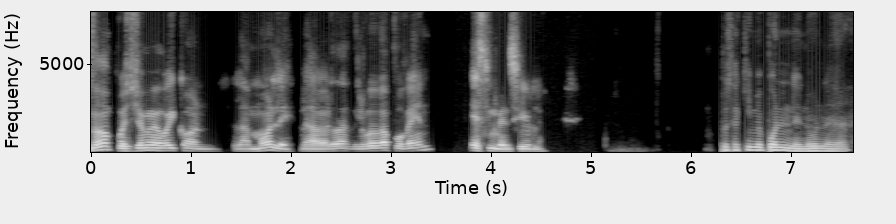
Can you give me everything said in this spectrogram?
No, pues yo me voy con la mole, la verdad. El guapo Ben es invencible. Pues aquí me ponen en una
